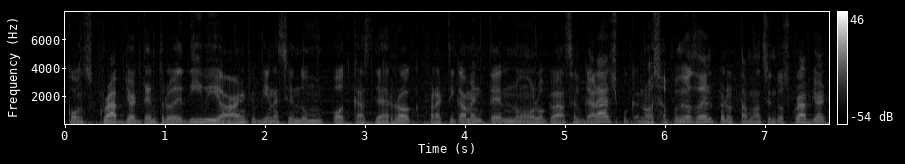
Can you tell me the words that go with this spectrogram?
con Scrapyard dentro de DVR, que viene siendo un podcast de rock prácticamente, no lo que va a hacer Garage, porque no se ha podido hacer, pero estamos haciendo Scrapyard.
